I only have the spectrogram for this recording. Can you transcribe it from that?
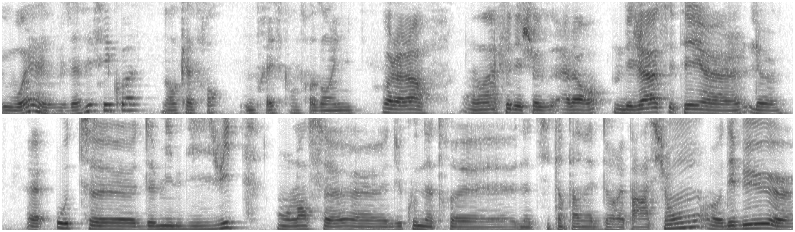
ouais, vous avez fait quoi dans quatre ans? Ou presque en trois ans et demi? Voilà, là, on a fait des choses. Alors déjà, c'était euh, le euh, août euh, 2018. On lance euh, du coup notre euh, notre site internet de réparation. Au début, euh,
